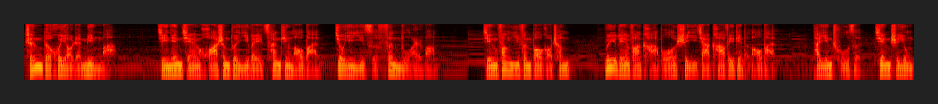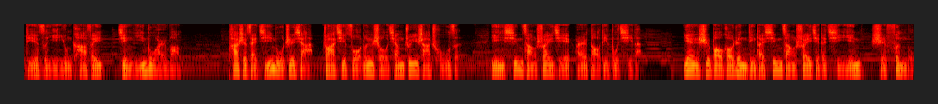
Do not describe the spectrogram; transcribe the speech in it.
真的会要人命吗？几年前，华盛顿一位餐厅老板就因一次愤怒而亡。警方一份报告称，威廉·法卡伯是一家咖啡店的老板，他因厨子坚持用碟子饮用咖啡，竟一怒而亡。他是在急怒之下抓起左轮手枪追杀厨子，因心脏衰竭而倒地不起的。验尸报告认定他心脏衰竭的起因是愤怒。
